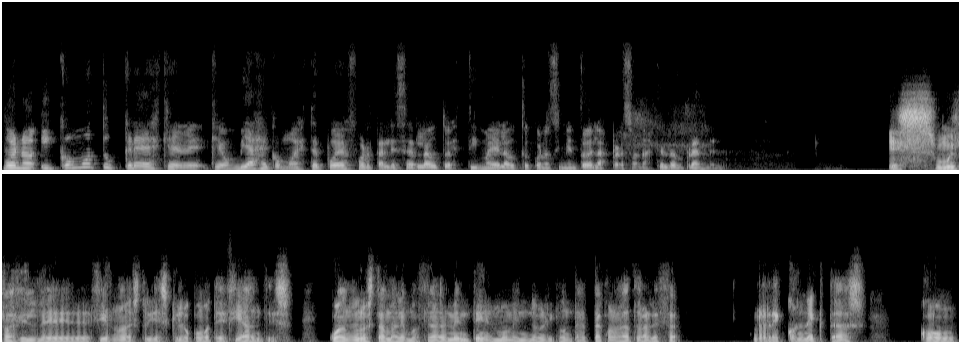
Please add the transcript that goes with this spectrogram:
Bueno, ¿y cómo tú crees que, que un viaje como este puede fortalecer la autoestima y el autoconocimiento de las personas que lo emprenden? Es muy fácil de decir, ¿no? Esto, y es que lo, como te decía antes, cuando uno está mal emocionalmente, en el momento en el que contacta con la naturaleza, reconectas con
